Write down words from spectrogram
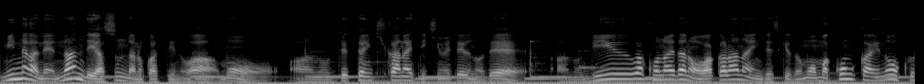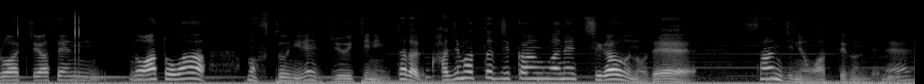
みんながねなんで休んだのかっていうのはもうあの絶対に聞かないって決めてるのであの理由はこの間のは分からないんですけども、まあ、今回のクロアチア戦の後は、まあ、普通にね11人。ただ始まった時間がね違うので3時に終わってるんでね、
